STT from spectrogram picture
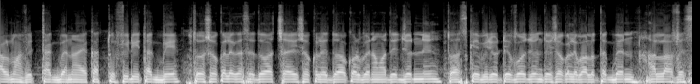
আলমা ফিড থাকবে না, একাত্তর ফিটই থাকবে। তো সকালের কাছে দোয়া চাই, সকালে দোয়া করবেন আমাদের জন্য। তো আজকে ভিডিওটি পর্যন্ত সকলে ভালো থাকবেন। আল্লাহ হাফেজ।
